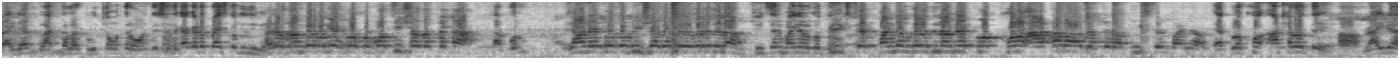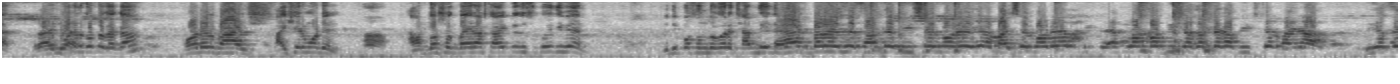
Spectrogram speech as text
রাইডার ব্ল্যাক কালার খুবই চমৎকার ওয়ান টেস্ট আছে কাকা এটা প্রাইস কত দিবে এটার দাম পড়বে কি এক লক্ষ পঁচিশ হাজার টাকা? তারপর? যান এক লক্ষ বিশ হাজার টাকা করে দিলাম। ফিক্স এন্ড ফাইনাল কত? ফিক্সড ফাইনাল করে দিলাম এক লক্ষ আঠারো হাজার টাকা ফিক্সড ফাইনাল এক লক্ষ আঠারোতে? হ্যাঁ। রাইডার। মডেল কত কাকা? মডেল বাইশ। বাইশের মডেল? হ্যাঁ। আমার দর্শক ভাইয়ের আসলে আরেকটু কিছু করে দিবেন? যদি পছন্দ করে ছাড় দিয়ে দিবেন। একবার এই যে সাথে বিশের মডেল বাইশের মডেল এক লক্ষ বিশ হাজার টাকা ফিক্সড ফাইনাল ঠিক আছে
